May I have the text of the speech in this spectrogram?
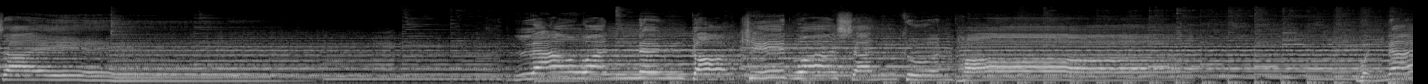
ใจ แล้ววันหนึ่งก็คิดว่าฉันควรพอ วันนั้นเป็น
